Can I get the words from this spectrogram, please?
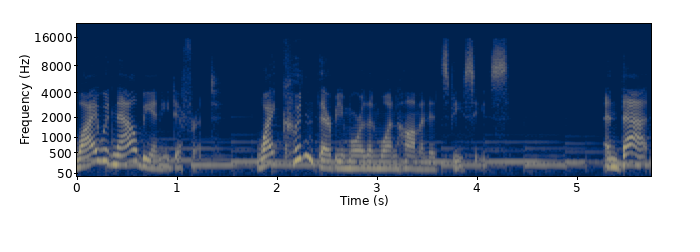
why would now be any different? Why couldn't there be more than one hominid species? And that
